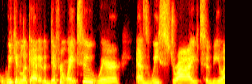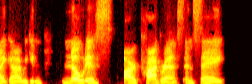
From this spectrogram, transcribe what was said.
we can look at it a different way too, where as we strive to be like God, we can notice our progress and say,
